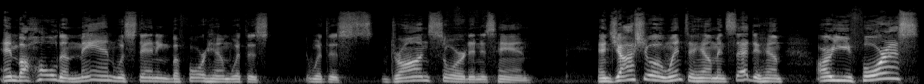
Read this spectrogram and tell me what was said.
and behold, a man was standing before him with his, with his drawn sword in his hand. And Joshua went to him and said to him, Are you for us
